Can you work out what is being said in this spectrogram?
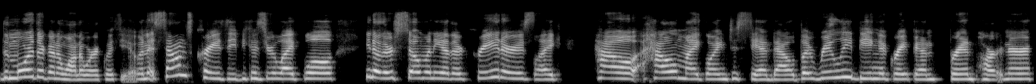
the more they're going to want to work with you. And it sounds crazy because you're like well you know there's so many other creators like how how am I going to stand out? But really being a great brand brand partner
